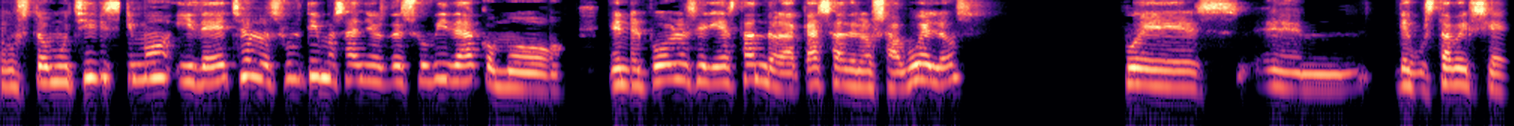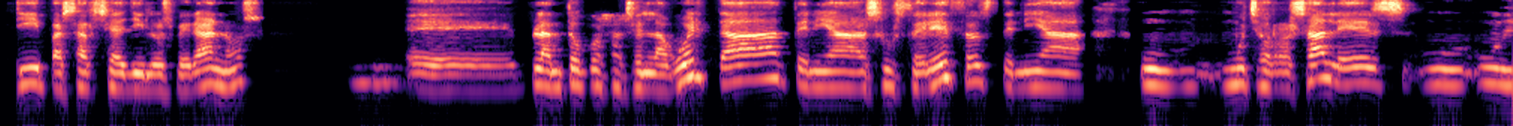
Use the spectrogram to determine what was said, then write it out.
gustó muchísimo y de hecho los últimos años de su vida, como en el pueblo seguía estando la casa de los abuelos, pues eh, le gustaba irse allí, pasarse allí los veranos. Eh, plantó cosas en la huerta, tenía sus cerezos, tenía muchos rosales, un, un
